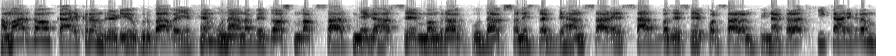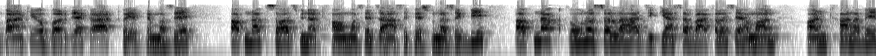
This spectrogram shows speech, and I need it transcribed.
हमार गाउँ कार्यक्रम रेडियो गुरुबाब एफएम उनानब्बे दशमलव सात मेगाहर से मंगरक बुधक शनिश्रक बिहान साढ़े सात बजे से प्रसारण हुई करत ई कार्यक्रम बाँके बर्दिया का आठ एफएम से अपना सहज बिना ठाउँमा से जहाँ से फिर सुन सकबी अपना कौन सल्लाह जिज्ञासा बाकल से हमान अंठानब्बे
